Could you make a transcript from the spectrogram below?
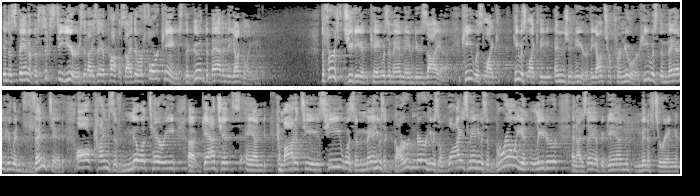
in the span of the 60 years that Isaiah prophesied. There were four kings the good, the bad, and the ugly. The first Judean king was a man named Uzziah. He was like he was like the engineer, the entrepreneur. He was the man who invented all kinds of military uh, gadgets and commodities. He was a man, he was a gardener, he was a wise man, he was a brilliant leader, and Isaiah began ministering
